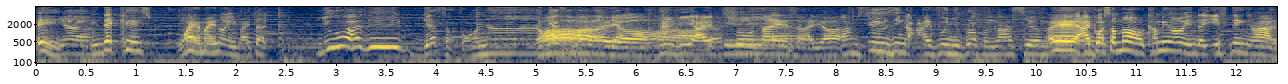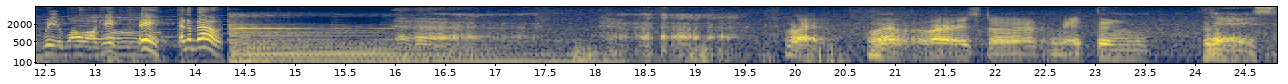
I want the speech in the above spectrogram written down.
hey, Yeah. in that case, why am I not invited? You are the guest of honor. Oh, guest of honor, yeah. VVIP. So nice, ah, yeah. I'm still using the iPhone you brought from last year. man. Hey, I got some more coming out in the evening. Ah, wait a while, okay? Oh. Hey, Annabelle! Where, where, where is the meeting place?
